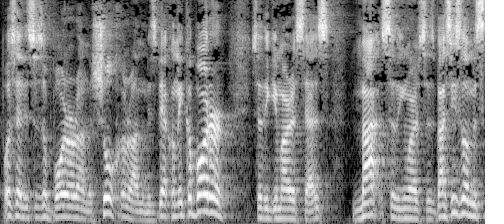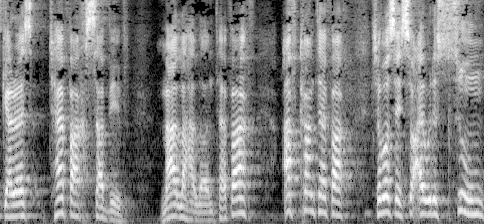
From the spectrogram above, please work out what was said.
Both say this is a border around the shulchan, around the mizbech. Make a border. So the Gemara says, ma, so the Gemara says, "Vasislo miskeres tefach saviv, ma lahalan tefach, afkan tefach." So say, so I would assume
